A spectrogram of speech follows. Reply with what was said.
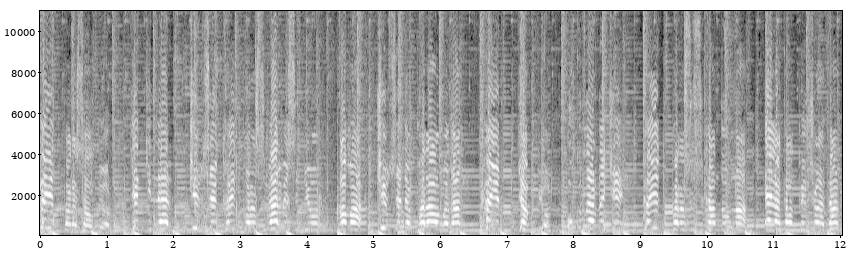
kayıt parası alınıyor. Yetkililer kimse kayıt parası vermesin diyor ama kimse de para almadan kayıt yapmıyor. Okullardaki kayıt parası skandalına el atan Perişan Efendi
